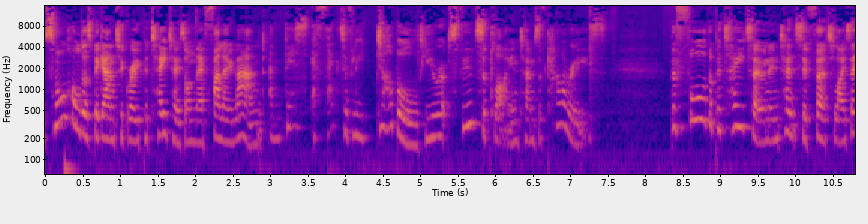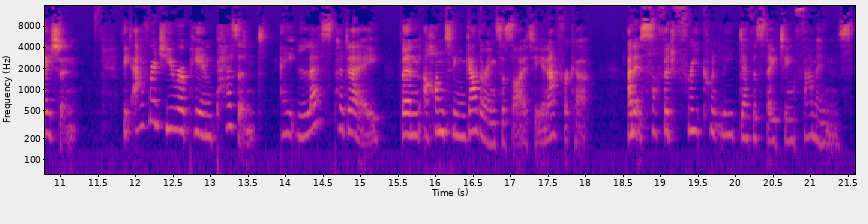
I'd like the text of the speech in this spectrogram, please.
smallholders began to grow potatoes on their fallow land, and this effectively doubled Europe's food supply in terms of calories. Before the potato and intensive fertilisation, the average European peasant ate less per day than a hunting and gathering society in Africa, and it suffered frequently devastating famines.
